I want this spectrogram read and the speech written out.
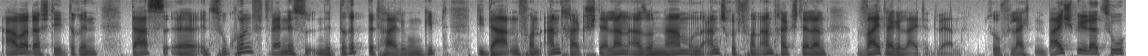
aber da steht drin, dass äh, in Zukunft, wenn es eine Drittbeteiligung gibt, die Daten von Antragstellern, also Namen und Anschrift von Antragstellern, weitergeleitet werden. So vielleicht ein Beispiel dazu.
